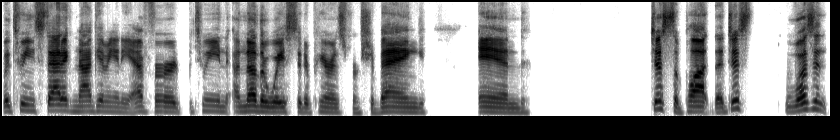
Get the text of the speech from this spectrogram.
between Static not giving any effort, between another wasted appearance from Shebang, and just the plot that just wasn't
